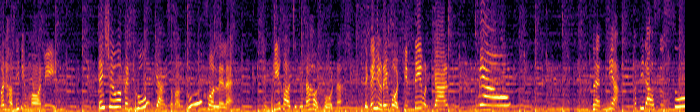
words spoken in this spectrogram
มาถามพี่ดิวพอนี่ ได้ชื่อว่าเป็นทุกอย่างสำหรับทุกคนเลยแหละ ถึงพี่เขาอาจจะดูหน้าโหดๆนะ แต่ก็อยู่ในโหมดคิตตี้เหมือนกันเมียวและเนี่ยก็พี่ดาวสุดสว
